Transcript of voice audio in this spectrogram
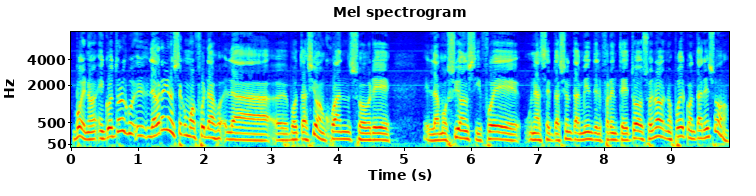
Bueno, encontró, algu- la verdad que no sé cómo fue la, la, eh, votación, Juan, sobre eh, la moción, si fue una aceptación también del Frente de Todos o no. ¿Nos puede contar eso?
